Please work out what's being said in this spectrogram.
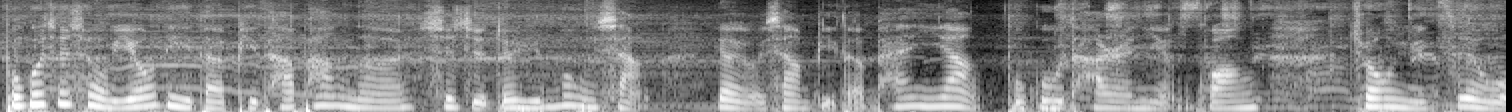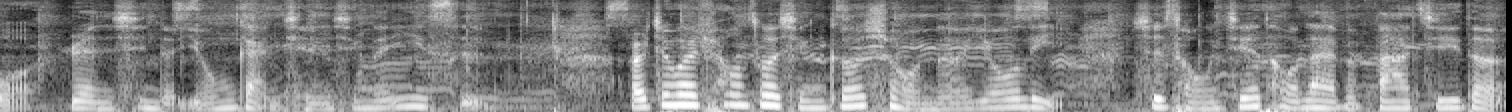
不过这首尤里的皮塔胖呢，是指对于梦想。要有像彼得潘一样不顾他人眼光、忠于自我、任性的勇敢前行的意思。而这位创作型歌手呢，尤里是从街头 l v e 发迹的。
